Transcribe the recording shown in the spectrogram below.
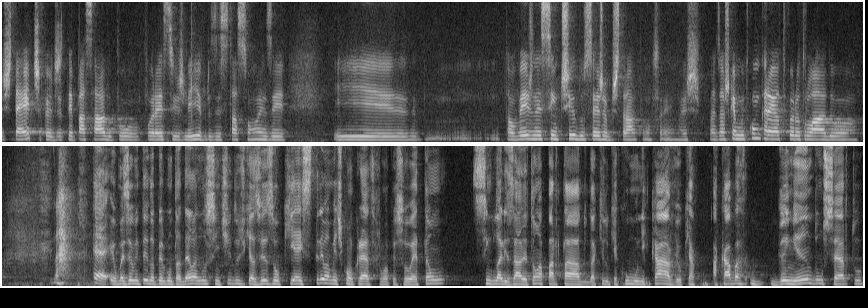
estética de ter passado por, por esses livros e citações e e talvez nesse sentido seja abstrato, não sei, mas, mas acho que é muito concreto, por outro lado. É, eu, mas eu entendo a pergunta dela no sentido de que às vezes o que é extremamente concreto para uma pessoa é tão singularizado, é tão apartado daquilo que é comunicável que a, acaba ganhando um certo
